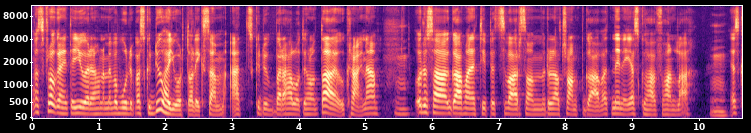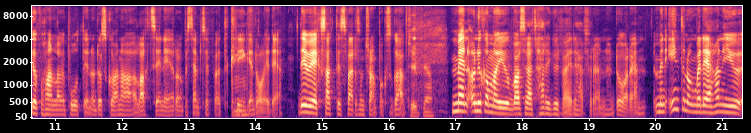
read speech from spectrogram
Och så frågar intervjuaren honom, men vad, borde, vad skulle du ha gjort då liksom? Att skulle du bara ha låtit honom ta Ukraina? Och då sa, gav han ett typ ett svar som Donald Trump gav, att nej, nej, jag skulle ha förhandlat Jag skulle förhandla med Putin och då skulle han ha lagt sig ner och bestämt sig för att krig är en dålig idé. Det är ju exakt det svar som Trump också gav. Typ, ja. Men, och nu kan man ju vara så att herregud, vad är det här för en dåre? Men inte nog med det, han är ju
